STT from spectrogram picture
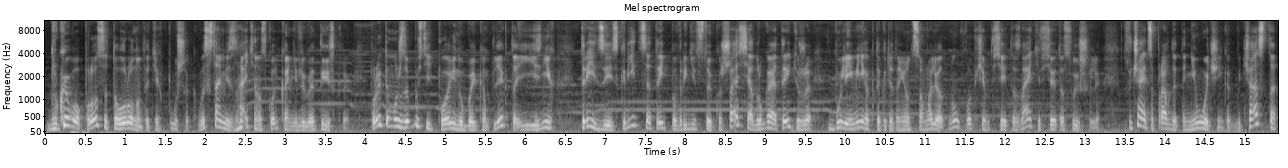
Другой вопрос это урон от этих пушек. Вы сами знаете, насколько они любят искры. Порой ты можешь запустить половину боекомплекта, и из них треть заискрится, треть повредит стойку шасси, а другая треть уже более-менее как-то кританет самолет. Ну, в общем, все это знаете, все это слышали. Случается, правда, это не очень как бы часто.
